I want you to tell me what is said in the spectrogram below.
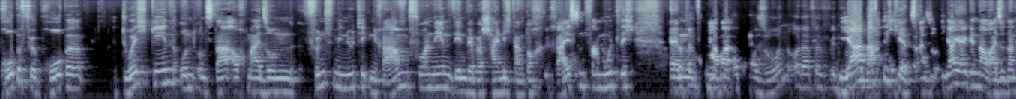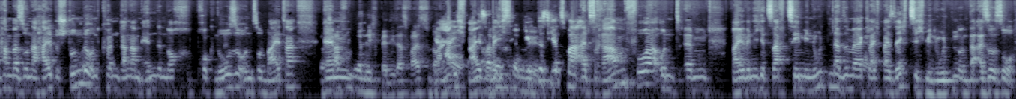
Probe für Probe durchgehen und uns da auch mal so einen fünfminütigen Rahmen vornehmen, den wir wahrscheinlich dann doch reißen, vermutlich. Ähm, aber Person oder fünf Minuten? Ja, dachte ich jetzt. Also ja, ja, genau. Also dann haben wir so eine halbe Stunde und können dann am Ende noch Prognose und so weiter. Das ähm, schaffen wir nicht, Benny, das weißt du doch. Ja, auch. ich weiß, aber, aber ich gebe das jetzt mal als Rahmen vor und ähm, weil wenn ich jetzt sage zehn Minuten, dann sind wir ja gleich bei 60 Minuten und da, also so.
